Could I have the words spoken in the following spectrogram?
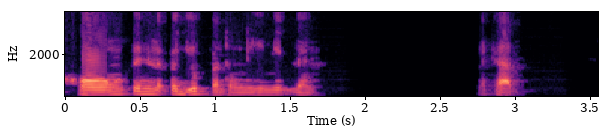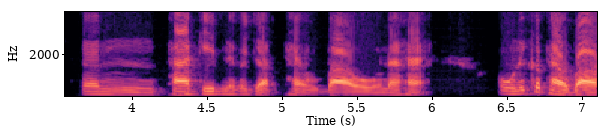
โค้งขึ้นแล้วก็ยุบมาตรงนี้นิดหนึ่งนะครับ เส้นผ้าทิพย์นี่ก็จะแผ่วเบานะฮะองค์นี้ก็แผ่วเบา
